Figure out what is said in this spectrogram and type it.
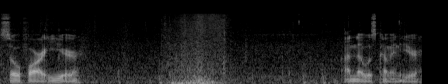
so far here. I know what's coming here.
